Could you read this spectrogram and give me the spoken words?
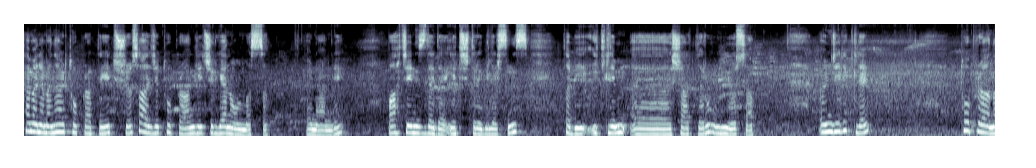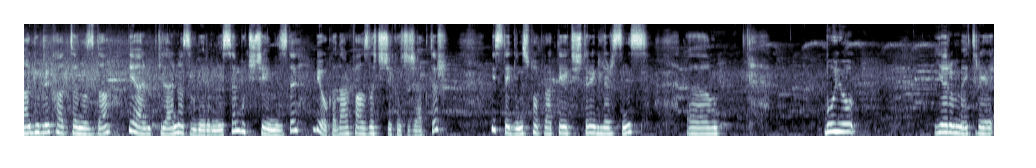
hemen hemen her toprakta yetişiyor. Sadece toprağın geçirgen olması önemli. Bahçenizde de yetiştirebilirsiniz. Tabii iklim eee, şartları uyuyorsa. Öncelikle toprağına gübre kattığınızda diğer bitkiler nasıl verimliyse bu çiçeğiniz de bir o kadar fazla çiçek açacaktır. İstediğiniz toprakta yetiştirebilirsiniz. Eee, boyu yarım metre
